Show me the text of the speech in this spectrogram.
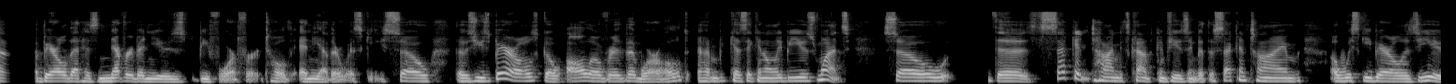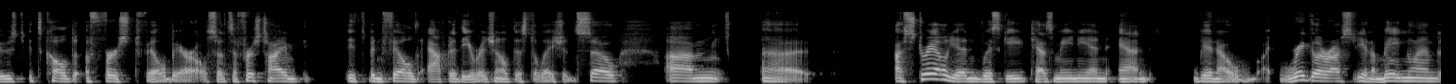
a, a barrel that has never been used before for to hold any other whiskey so those used barrels go all over the world um, because they can only be used once so the second time it's kind of confusing but the second time a whiskey barrel is used it's called a first fill barrel so it's the first time it's been filled after the original distillation so um, uh, Australian whiskey, Tasmanian, and you know regular, you know mainland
